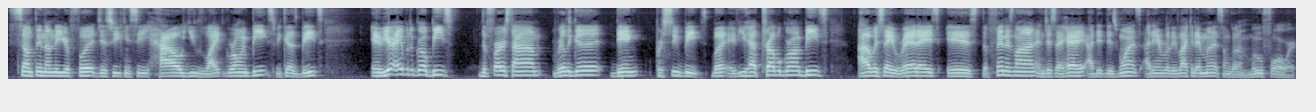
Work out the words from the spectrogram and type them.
something under your foot just so you can see how you like growing beets because beets if you're able to grow beets the first time really good, then pursue beets. But if you have trouble growing beets, I would say red ace is the finish line and just say, hey, I did this once. I didn't really like it that much, so I'm gonna move forward.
